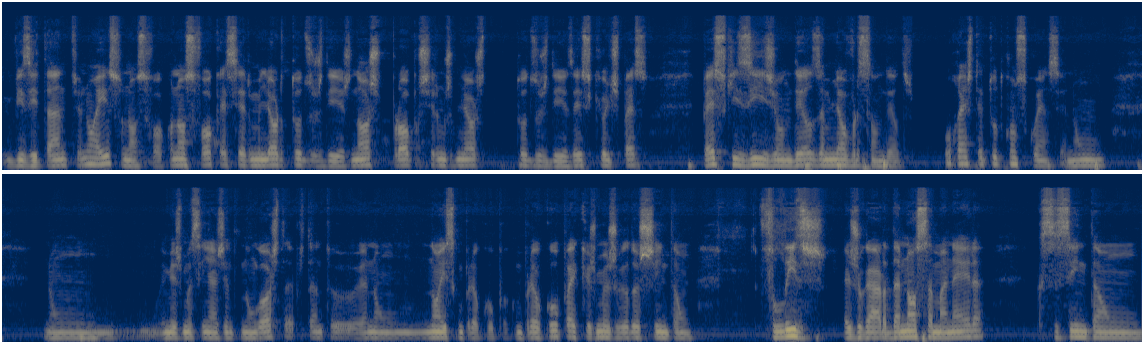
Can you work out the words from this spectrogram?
visitante. Não é isso o nosso foco. O nosso foco é ser melhor todos os dias. Nós próprios sermos melhores todos os dias. É isso que eu lhes peço. Peço que exijam deles a melhor versão deles. O resto é tudo consequência. Não, não, e mesmo assim a gente não gosta, portanto, eu não, não é isso que me preocupa. O que me preocupa é que os meus jogadores se sintam felizes a jogar da nossa maneira, que se sintam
